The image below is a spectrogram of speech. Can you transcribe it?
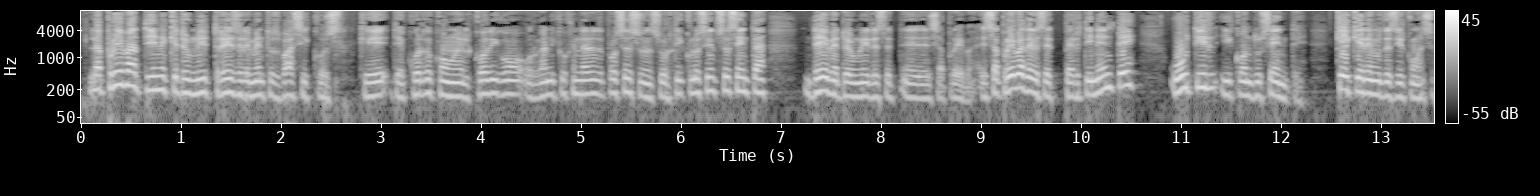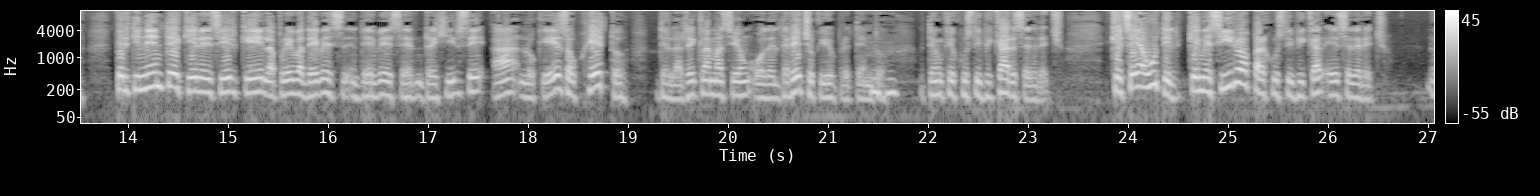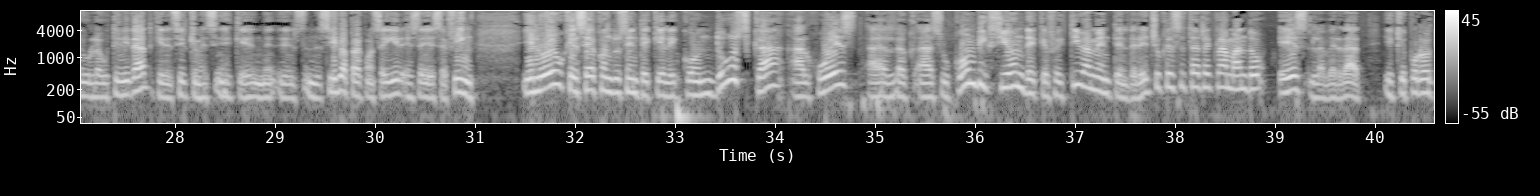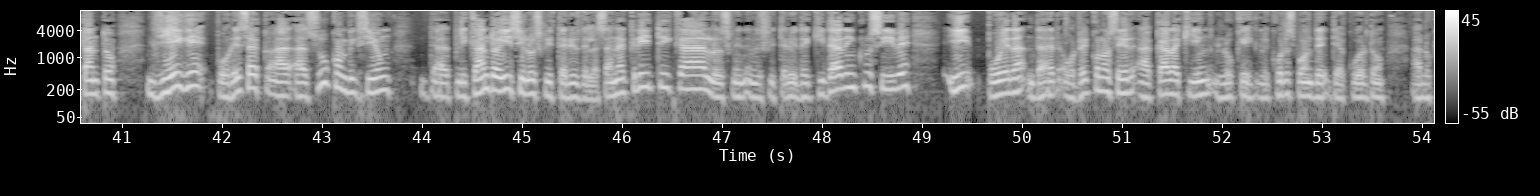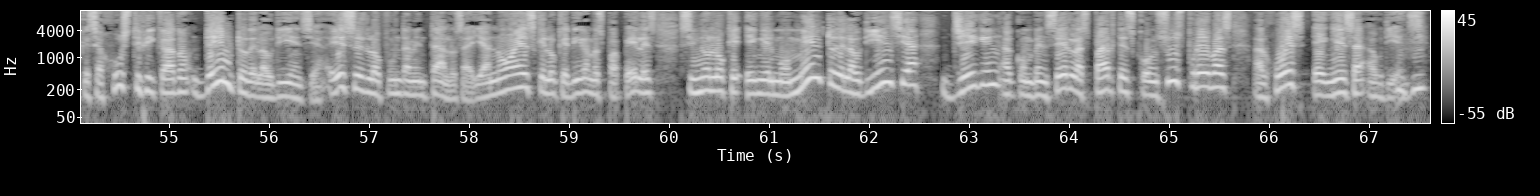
La prueba tiene que reunir tres elementos básicos que, de acuerdo con el Código Orgánico General de Procesos, en su artículo 160, deben reunir eh, esa prueba. Esa prueba debe ser pertinente, útil y conducente. ¿Qué queremos decir con eso? Pertinente quiere decir que la prueba debe, debe ser, regirse a lo que es objeto de la reclamación o del derecho que yo pretendo. Tengo que justificar ese derecho. Que sea útil, que me sirva para justificar ese derecho la utilidad quiere decir que me, sirva para conseguir ese, ese fin. Y luego que sea conducente, que le conduzca al juez a, su convicción de que efectivamente el derecho que se está reclamando es la verdad y que por lo tanto llegue por esa a, su convicción aplicando ahí sí los criterios de la sana crítica, los, los criterios de equidad inclusive y pueda dar o reconocer a cada quien lo que le corresponde de acuerdo a lo que se ha justificado dentro de la audiencia. Eso es lo fundamental, o sea, ya no es que lo que digan los papeles, sino lo que en el momento de la audiencia lleguen a convencer las partes con sus pruebas al juez en esa audiencia.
